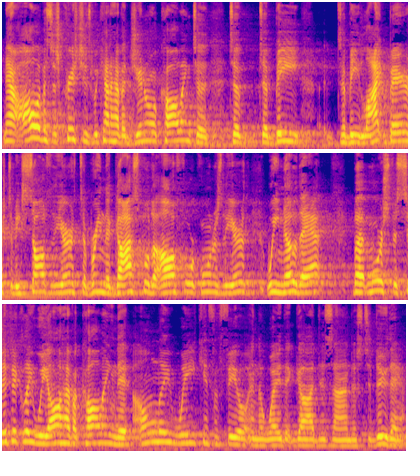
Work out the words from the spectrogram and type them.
Now, all of us as Christians, we kind of have a general calling to, to, to be to be light bearers, to be salt of the earth, to bring the gospel to all four corners of the earth. We know that. But more specifically, we all have a calling that only we can fulfill in the way that God designed us to do that.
